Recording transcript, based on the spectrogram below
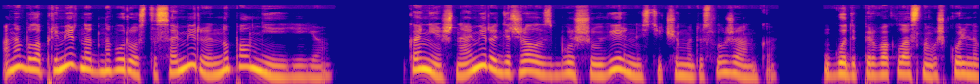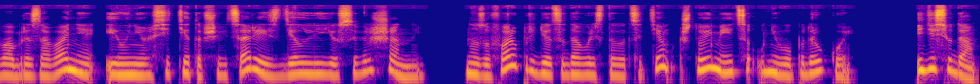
Она была примерно одного роста с Амирой, но полнее ее. Конечно, Амира держалась с большей уверенностью, чем эта служанка. Годы первоклассного школьного образования и университета в Швейцарии сделали ее совершенной. Но Зуфару придется довольствоваться тем, что имеется у него под рукой. «Иди сюда»,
